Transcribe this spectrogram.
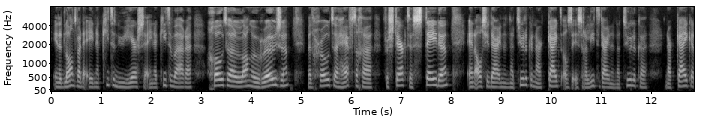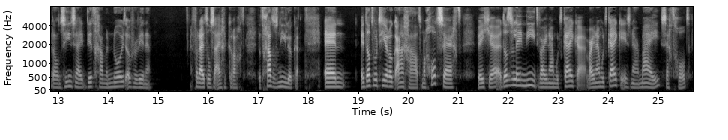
In het land waar de Enakieten nu heersen. Enakieten waren grote, lange reuzen met grote, heftige, versterkte steden. En als je daar in het natuurlijke naar kijkt, als de Israëlieten daar in het natuurlijke naar kijken, dan zien zij, dit gaan we nooit overwinnen. Vanuit onze eigen kracht. Dat gaat ons niet lukken. En en dat wordt hier ook aangehaald. Maar God zegt, weet je, dat is alleen niet waar je naar moet kijken. Waar je naar moet kijken is naar mij, zegt God.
